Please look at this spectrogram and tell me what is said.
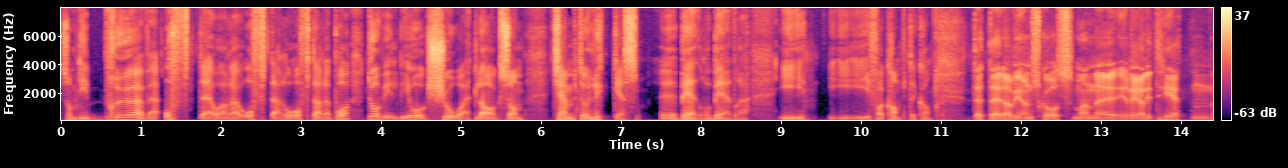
som de prøver ofte og oftere og oftere på. Da vil vi òg se et lag som kommer til å lykkes uh, bedre og bedre i, i, i, fra kamp til kamp. Dette er det vi ønsker oss, men uh, i realiteten,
